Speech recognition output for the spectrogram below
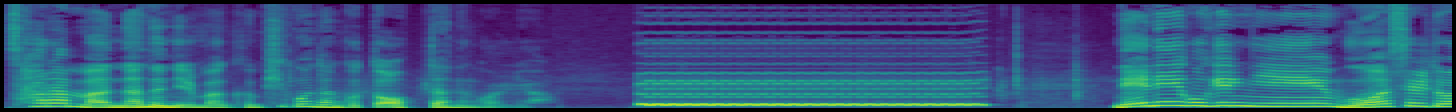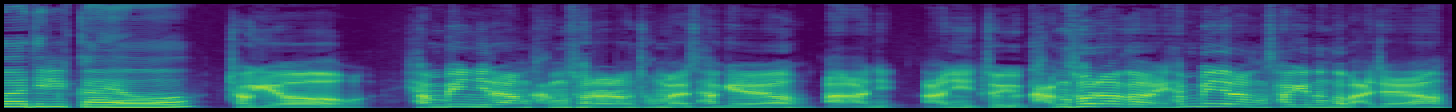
사람 만나는 일만큼 피곤한 것도 없다는 걸요. 네네 고객님 무엇을 도와드릴까요? 저기요 현빈이랑 강소라랑 정말 사귀어요? 아 아니 아니 저기 강소라가 현빈이랑 사귀는 거 맞아요?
